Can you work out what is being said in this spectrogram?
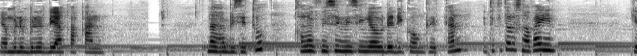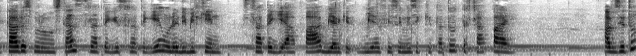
yang benar-benar diangkakan. Nah, habis itu kalau visi misinya udah dikonkretkan, itu kita harus ngapain? kita harus merumuskan strategi-strategi yang udah dibikin. Strategi apa biar biar visi misi kita tuh tercapai. Abis itu,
